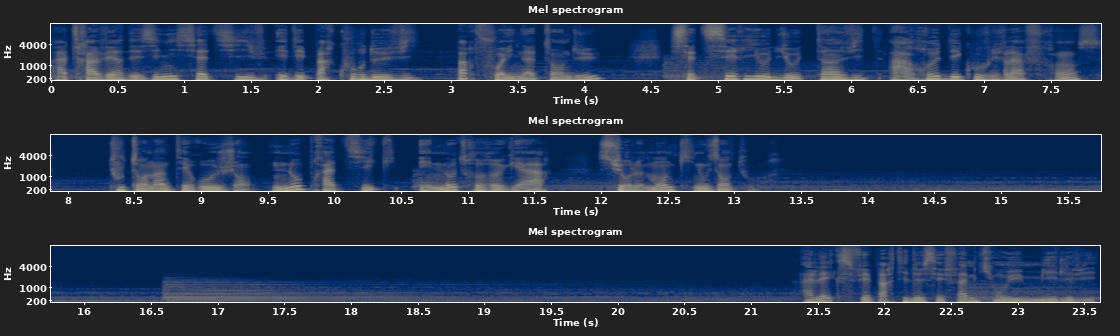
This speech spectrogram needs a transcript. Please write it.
À travers des initiatives et des parcours de vie parfois inattendus, cette série audio t'invite à redécouvrir la France tout en interrogeant nos pratiques et notre regard sur le monde qui nous entoure. Alex fait partie de ces femmes qui ont eu mille vies.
